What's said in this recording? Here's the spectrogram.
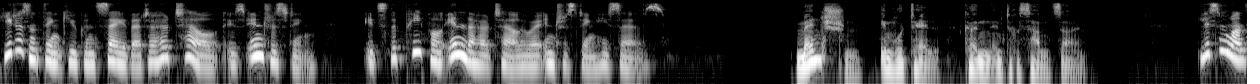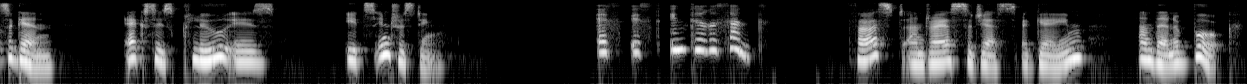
He doesn't think you can say that a hotel is interesting. It's the people in the hotel who are interesting, he says. Menschen im Hotel können interessant sein. Listen once again. Ex's clue is it's interesting. Es ist interessant. First, Andreas suggests a game and then a book.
